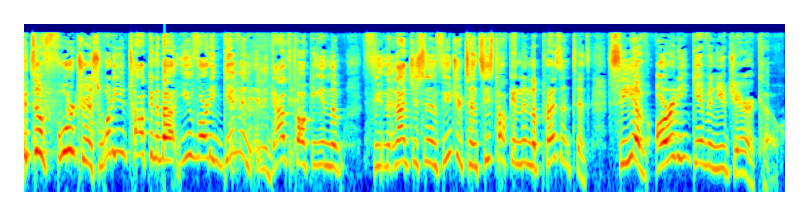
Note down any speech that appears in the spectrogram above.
It's a fortress. What are you talking about? You've already given. And God's talking in the, not just in the future tense, He's talking in the present tense. See, I've already given you Jericho.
